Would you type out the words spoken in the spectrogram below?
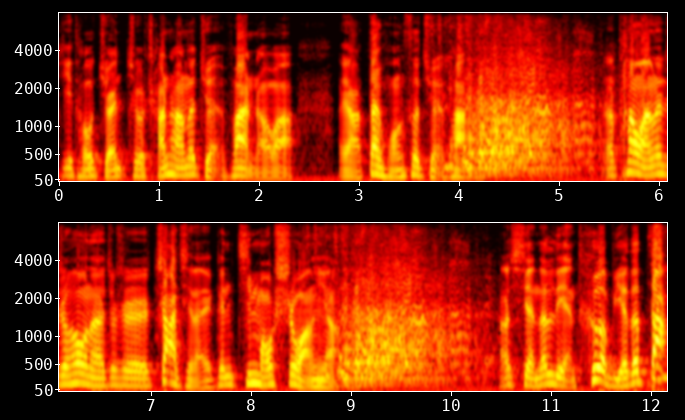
一头卷，就是长长的卷发，你知道吧？哎呀，淡黄色卷发。呃，烫完了之后呢，就是炸起来跟金毛狮王一样，然后显得脸特别的大。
